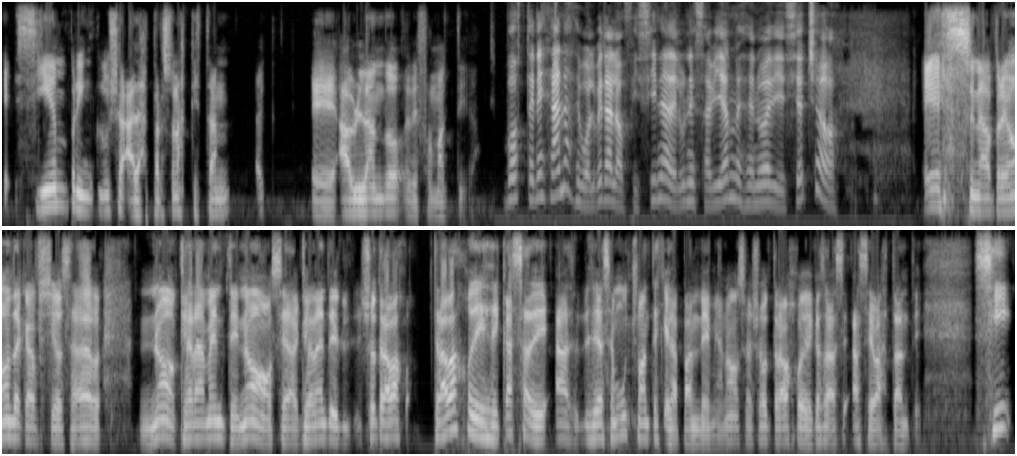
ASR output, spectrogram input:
eh, siempre incluya a las personas que están eh, hablando de forma activa. ¿Vos tenés ganas de volver a la oficina de lunes a viernes de 9 a 18? Es una pregunta capciosa. A ver, no, claramente no. O sea, claramente yo trabajo, trabajo desde casa de, desde hace mucho antes que la pandemia, ¿no? O sea, yo trabajo desde casa hace, hace bastante. Sí,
